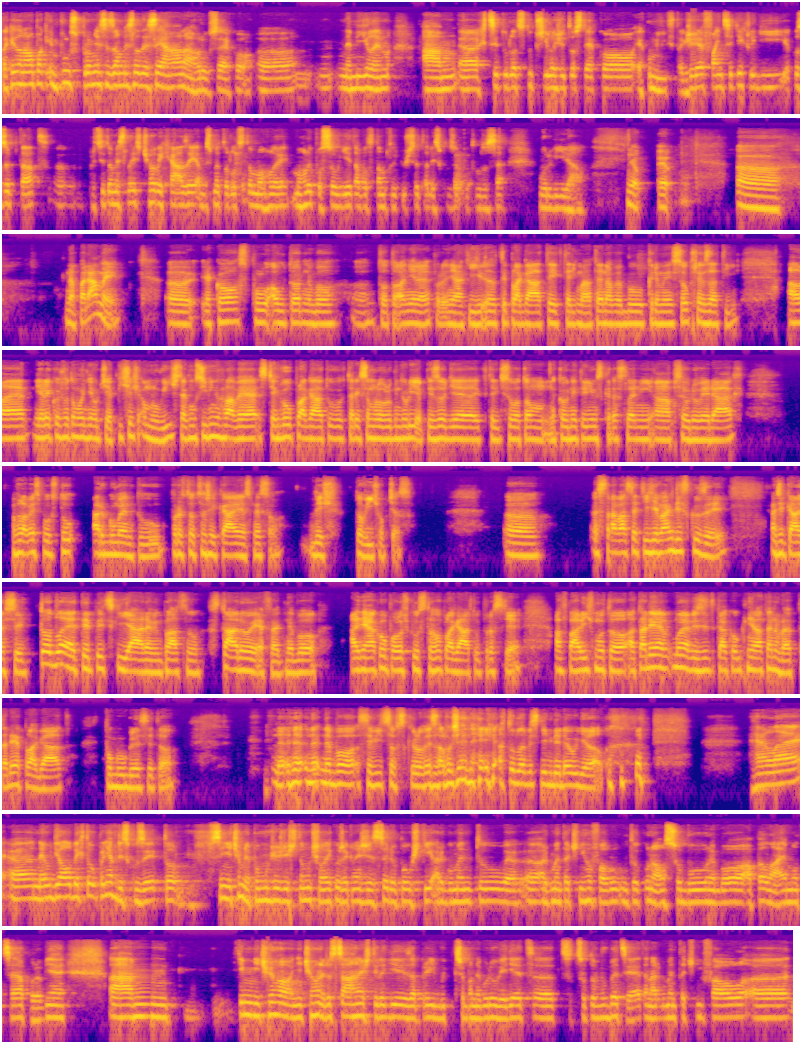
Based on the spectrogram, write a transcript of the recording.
tak je to naopak impuls pro mě se zamyslet, jestli já náhodou se jako uh, nemýlim a uh, chci tuhle tu příležitost jako, jako mít. Takže je fajn se těch lidí jako zeptat, uh, proč si to myslí, z čeho vycházejí, aby jsme tohle mohli, mohli posoudit a od tam už se ta diskuze potom zase odvíjí dál. Jo, jo. Uh, napadá mi, uh, jako spoluautor, nebo uh, to, to ani ne, pro nějaký uh, ty plagáty, které máte na webu Krimi, jsou převzatý. Ale jelikož o tom hodně určitě píšeš a mluvíš, tak musí být v hlavě z těch dvou plagátů, o kterých jsem mluvil v minulý epizodě, které jsou o tom kognitivním zkreslení a pseudovědách, v hlavě spoustu argumentů, proč to, co říká, je nesmysl, když to víš občas. Uh, stává se ti, že máš diskuzi a říkáš si, tohle je typický, já nevím, plácnu, stádový efekt, nebo a nějakou položku z toho plagátu prostě a vpálíš mu to a tady je moje vizitka, koukni na ten web, tady je plagát, pogoogli si to. Ne, ne, ne, nebo si víc soft skillově založený a tohle bys nikdy neudělal. Hele, eh, neudělal bych to úplně v diskuzi, to si něčem nepomůže, když tomu člověku řekneš, že se dopouští argumentu, eh, argumentačního faulu, útoku na osobu nebo apel na emoce a podobně. A mm, tím ničeho, ničeho nedosáhneš, ty lidi za prvý buď třeba nebudou vědět, eh, co, co to vůbec je, ten argumentační faul,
